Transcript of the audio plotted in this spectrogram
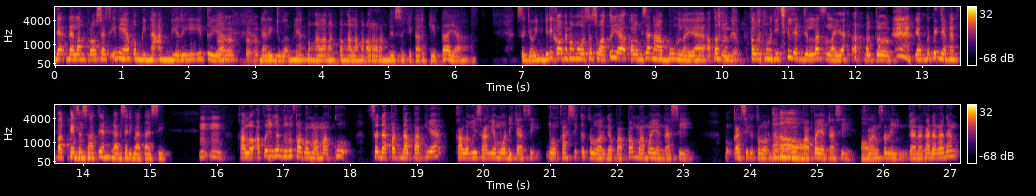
da dalam proses ini ya pembinaan diri itu ya uh, uh, uh. dari juga melihat pengalaman-pengalaman orang-orang di sekitar kita ya sejauh ini. Jadi kalau memang mau sesuatu ya kalau bisa nabung lah ya atau kalau mau nyicil yang jelas lah ya. Betul. yang penting jangan pakai sesuatu yang nggak bisa dibatasi. Mm -mm. Kalau aku ingat dulu papa mamaku sedapat-dapatnya kalau misalnya mau dikasih mau kasih ke keluarga papa mama yang kasih. Mau kasih ke keluarga oh. mama papa yang kasih. Oh. selang-seling. Karena kadang-kadang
